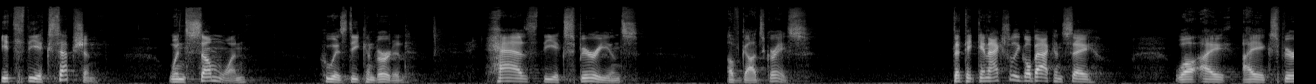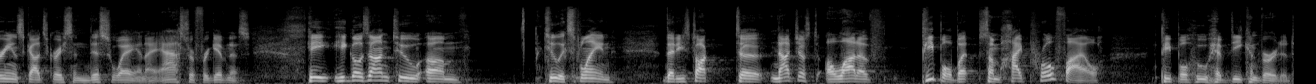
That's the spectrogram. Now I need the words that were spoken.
it's the exception when someone who is deconverted has the experience of God's grace. That they can actually go back and say, Well, I, I experienced God's grace in this way and I asked for forgiveness. He, he goes on to, um, to explain that he's talked to not just a lot of people, but some high profile people who have deconverted.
